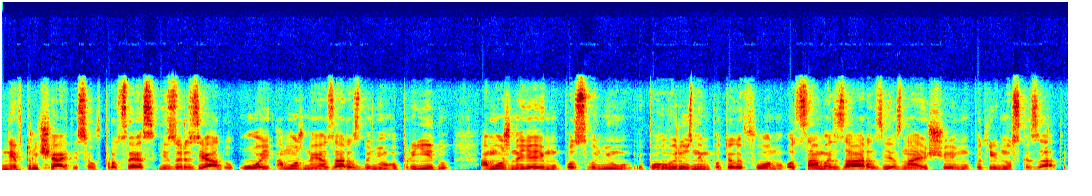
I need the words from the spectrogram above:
Не втручайтеся в процес із розряду Ой, а можна я зараз до нього приїду, а можна я йому позвоню і поговорю з ним по телефону. От саме зараз я знаю, що йому потрібно сказати.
